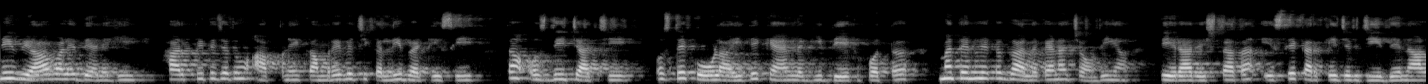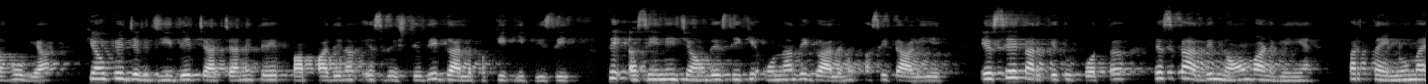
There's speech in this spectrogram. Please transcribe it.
ਨਹੀਂ ਵਿਆਹ ਵਾਲੇ ਦਿਨ ਹੀ ਹਰਪ੍ਰੀਤ ਜਦੋਂ ਆਪਣੇ ਕਮਰੇ ਵਿੱਚ ਇਕੱਲੀ ਬੈਠੀ ਸੀ ਤਾਂ ਉਸ ਦੀ ਚਾਚੀ ਉਸ ਦੇ ਕੋਲ ਆਈ ਤੇ ਕਹਿਣ ਲੱਗੀ, ਦੇਖ ਪੁੱਤ, ਮੈਂ ਤੈਨੂੰ ਇੱਕ ਗੱਲ ਕਹਿਣਾ ਚਾਹੁੰਦੀ ਆ ਤੇਰਾ ਰਿਸ਼ਤਾ ਤਾਂ ਇਸੇ ਕਰਕੇ ਜਗਜੀਤ ਦੇ ਨਾਲ ਹੋ ਗਿਆ, ਕਿਉਂਕਿ ਜਗਜੀਤ ਦੇ ਚਾਚਾ ਨੇ ਤੇਰੇ ਪਾਪਾ ਦੇ ਨਾਲ ਇਸ ਰਿਸ਼ਤੇ ਦੀ ਗੱਲ ਪੱਕੀ ਕੀਤੀ ਸੀ। ਤੇ ਅਸੀਂ ਨਹੀਂ ਚਾਹੁੰਦੇ ਸੀ ਕਿ ਉਹਨਾਂ ਦੀ ਗੱਲ ਨੂੰ ਅਸੀਂ ਟਾਲੀਏ। ਇਸੇ ਕਰਕੇ ਤੂੰ ਪੁੱਤ ਇਸ ਘਰ ਦੀ ਨੌਂ ਬਣ ਗਈ ਹੈ ਪਰ ਤੈਨੂੰ ਮੈਂ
